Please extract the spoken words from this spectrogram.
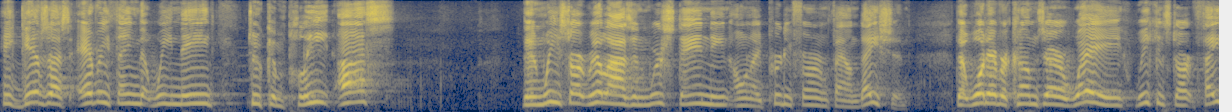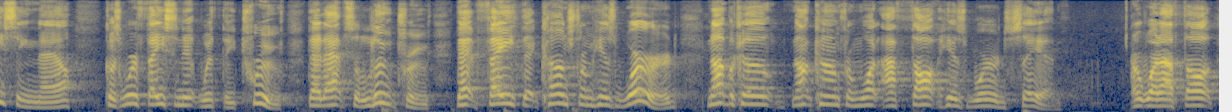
He gives us everything that we need to complete us, then we start realizing we're standing on a pretty firm foundation. That whatever comes our way, we can start facing now because we're facing it with the truth, that absolute truth, that faith that comes from His Word, not because not come from what I thought His Word said or what I thought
